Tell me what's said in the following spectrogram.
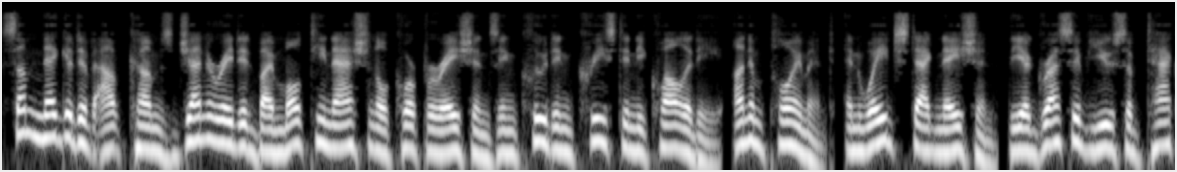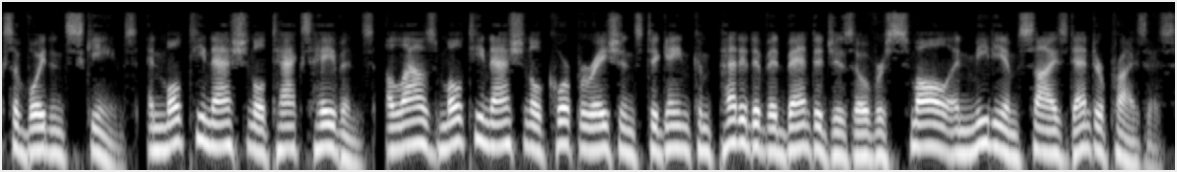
Some negative outcomes generated by multinational corporations include increased inequality, unemployment, and wage stagnation. The aggressive use of tax avoidance schemes, and multinational tax havens, allows multinational corporations to gain competitive advantages over small and medium sized enterprises.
